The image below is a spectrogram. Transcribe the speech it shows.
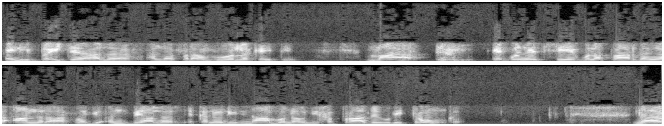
en nie buite hulle hulle verantwoordelikheid nie. Maar ek wil net sê, ek wil 'n paar dinge aanraak wat jy inbeller. Ek kan nou die name nou nie gepraat het oor die tronke. Nou,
